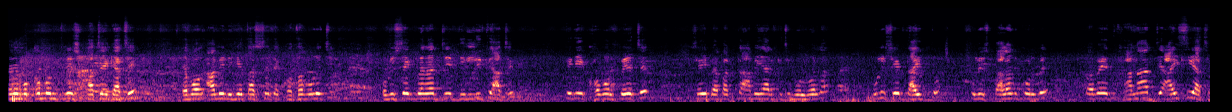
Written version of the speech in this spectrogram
মুখ্যমন্ত্রীর কাছে গেছে এবং আমি নিজে তার সাথে কথা বলেছি। অভিষেক ব্যানার্জি দিল্লিতে আছে তিনি খবর পেয়েছেন। সেই ব্যাপারটা আমি আর কিছু বলব না। পুলিশের দায়িত্ব, পুলিশ পালন করবে। তবে থানার যে আইসি আছে,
